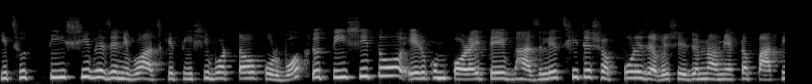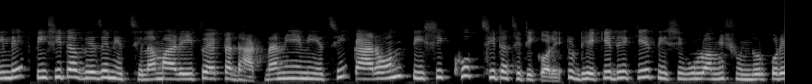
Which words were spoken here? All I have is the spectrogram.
কিছু তিসি ভেজে নিব। আজকে তিসি ভর্তাও করব। তো তিসি তো এরকম কড়াইতে ভাজলে ছিটে সব পড়ে যাবে। সেই জন্য আমি একটা পাতিলে তিসিটা ভেজে নিচ্ছিলাম আর এই তো একটা ঢাকনা নিয়ে নিয়েছি। কারণ তিসি খুব ছিটাছিটি করে। একটু ঢেকে ঢেকে তিসিগুলো আমি সুন্দর করে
